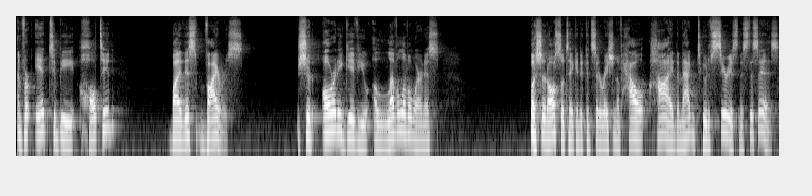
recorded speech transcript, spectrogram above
And for it to be halted by this virus should already give you a level of awareness but should also take into consideration of how high the magnitude of seriousness this is.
